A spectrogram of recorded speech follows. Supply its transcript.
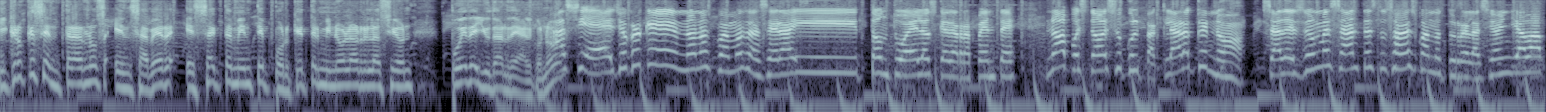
y creo que centrarnos en saber exactamente por qué terminó la relación puede ayudar de algo, ¿no? Así es, yo creo que no nos podemos hacer ahí tontuelos que de repente, no, pues todo es su culpa. Claro que no. O sea, desde un mes antes tú sabes cuando tu relación ya va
